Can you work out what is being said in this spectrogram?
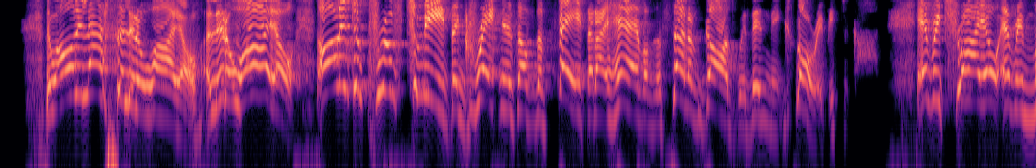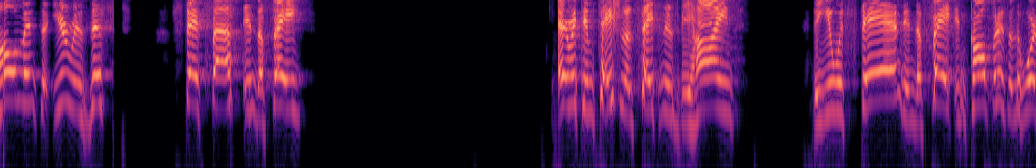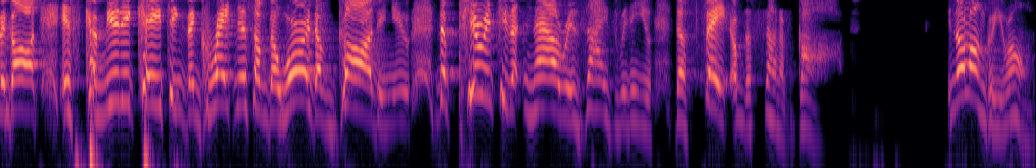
They will only last a little while, a little while, only to prove to me the greatness of the faith that I have of the Son of God within me. Glory be to God. Every trial, every moment that you resist, steadfast in the faith, every temptation that Satan is behind, that you would stand in the faith and confidence of the word of God is communicating the greatness of the word of God in you, the purity that now resides within you, the faith of the son of God. You're no longer your own.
